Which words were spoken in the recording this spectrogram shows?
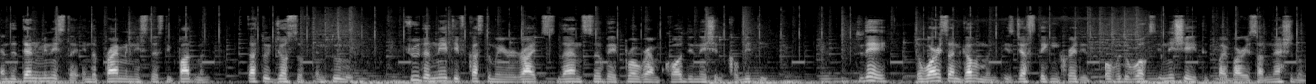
and the then minister in the Prime Minister's Department, Datuk Joseph Entulu, through the Native Customary Rights Land Survey Program Coordination Committee. Today, the Warisan government is just taking credit over the works initiated by Barisan Nasional.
